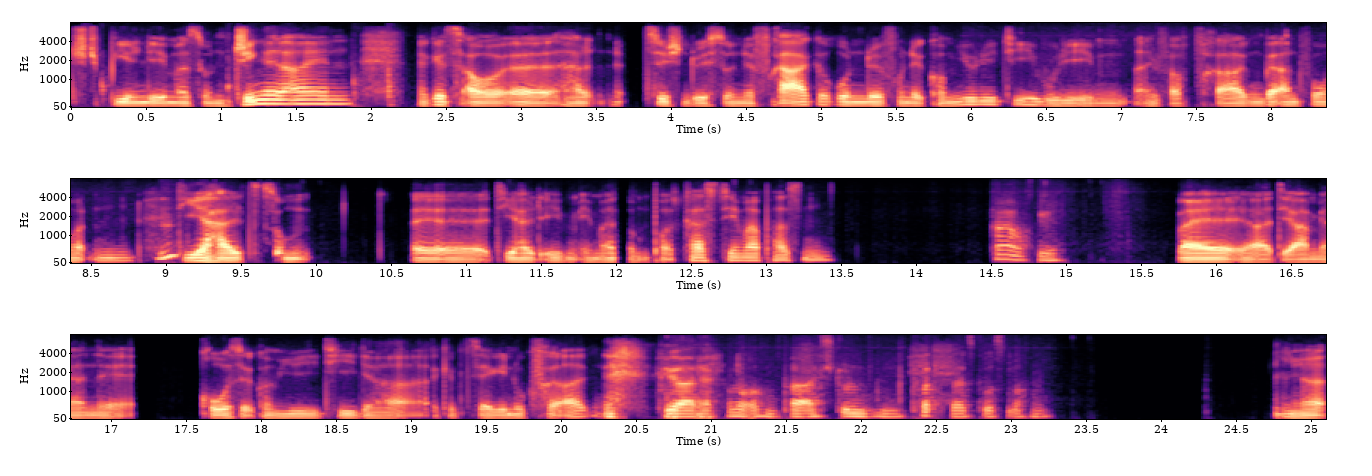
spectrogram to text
spielen die immer so einen Jingle ein. Da gibt es auch äh, halt ne- zwischendurch so eine Fragerunde von der Community, wo die eben einfach Fragen beantworten, Hm? die halt zum, äh, die halt eben immer zum Podcast-Thema passen. Ah, okay. Weil, ja, die haben ja eine große Community, da gibt es ja genug Fragen. Ja, da kann man auch ein paar Stunden Podcast draus machen. Ja,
